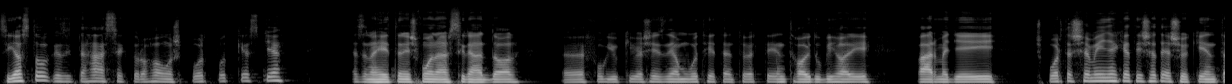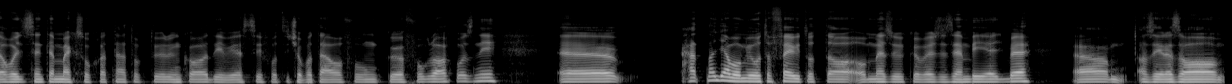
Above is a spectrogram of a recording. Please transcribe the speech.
Sziasztok, ez itt a Házszektor, a Halmos Sport podcastje. Ezen a héten is Molnár Sziláddal uh, fogjuk kivesézni a múlt héten történt Hajdubihari vármegyei sporteseményeket, és hát elsőként, ahogy szerintem megszokhatnátok tőlünk, a DVSC foci csapatával fogunk foglalkozni. Hát nagyjából mióta feljutott a, a mezőköves az NB1-be, azért ez a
